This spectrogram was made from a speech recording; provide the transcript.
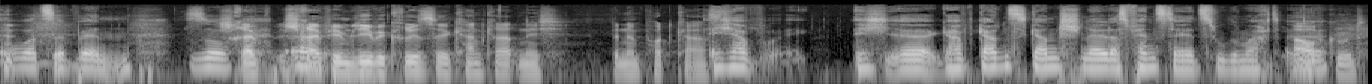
WhatsApp beenden. So, schreib, schreib ähm, ihm liebe Grüße, kann gerade nicht. Bin im Podcast. Ich habe ich äh, habe ganz, ganz schnell das Fenster jetzt zugemacht. Auch äh, gut.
